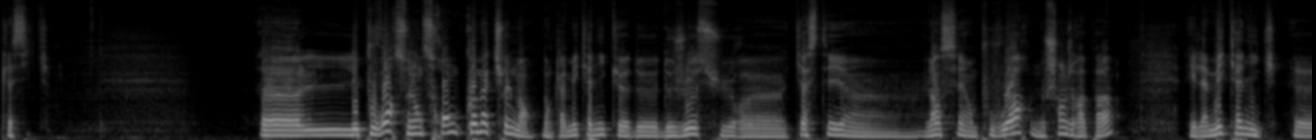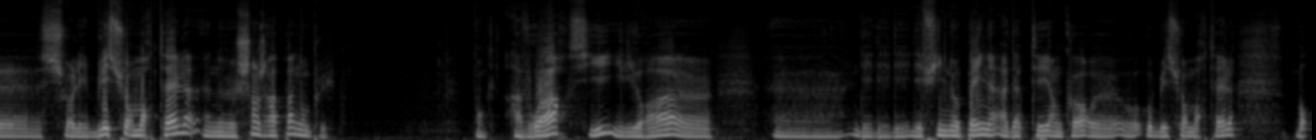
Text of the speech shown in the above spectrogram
classiques. Euh, les pouvoirs se lanceront comme actuellement. Donc la mécanique de, jeu sur euh, caster un, lancer un pouvoir ne changera pas. Et la mécanique euh, sur les blessures mortelles ne changera pas non plus. Donc à voir si il y aura des, des, fils no pain adaptés encore aux, aux, blessures mortelles. Bon,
